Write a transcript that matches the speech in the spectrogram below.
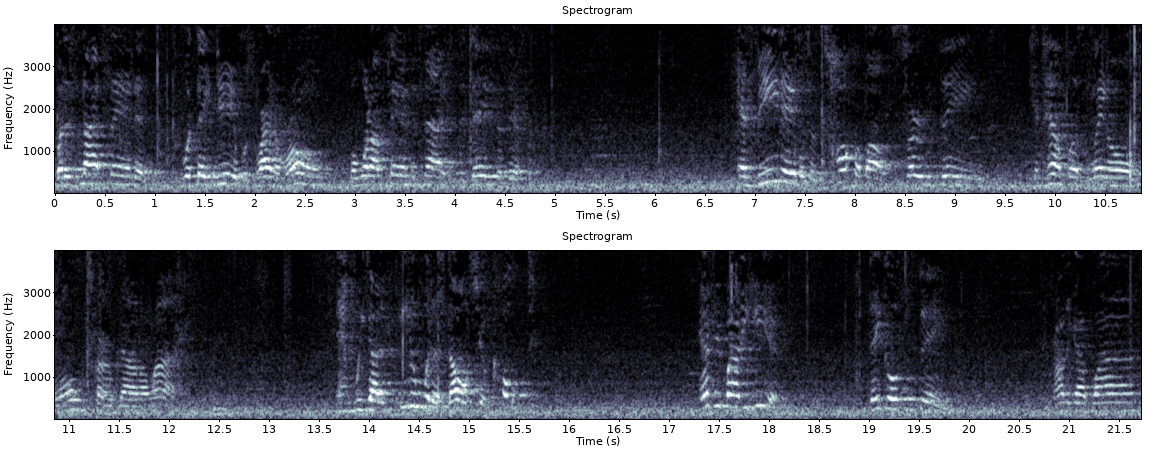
but it's not saying that what they did was right or wrong. But what I'm saying is now is the days are different. And being able to talk about certain things can help us later on, long term down the line. And we got to, even with adults, your coach. Everybody here, they go through things. Probably got wives,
